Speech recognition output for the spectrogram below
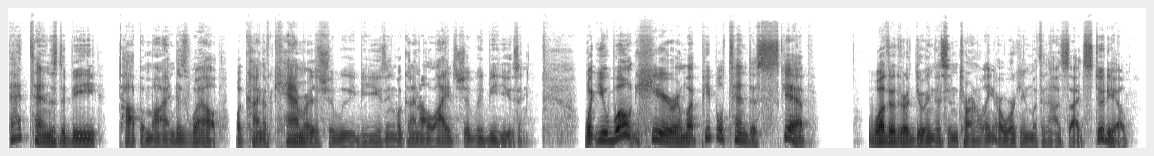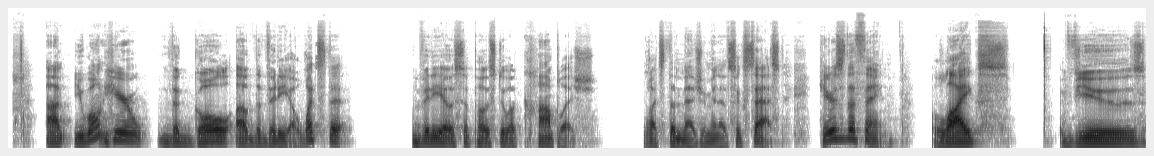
that tends to be top of mind as well. What kind of cameras should we be using? What kind of lights should we be using? What you won't hear and what people tend to skip whether they're doing this internally or working with an outside studio, um, you won't hear the goal of the video. What's the video supposed to accomplish? What's the measurement of success? Here's the thing likes, views,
